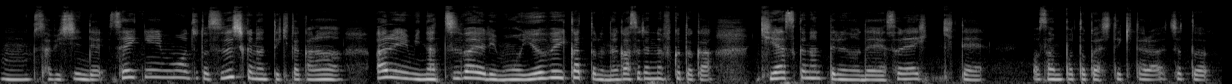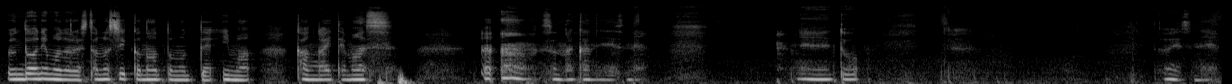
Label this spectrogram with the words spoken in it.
うん、寂しいんで、最近もうちょっと涼しくなってきたから、ある意味夏場よりも UV カットの長袖の服とか着やすくなってるので、それ着て、お散歩とかしてきたらちょっと運動にもなるし楽しいかなと思って今考えてます そんな感じですねえっ、ー、とそうですね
